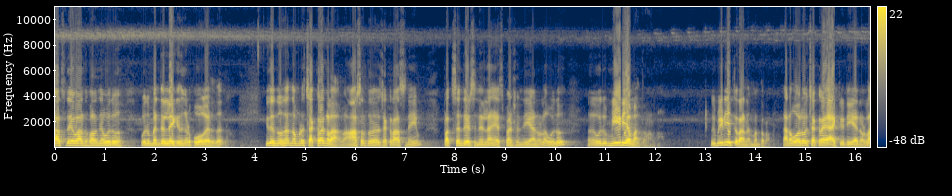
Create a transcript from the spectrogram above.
വാസുദേവ എന്ന് പറഞ്ഞ ഒരു ഒരു മെന്റലിലേക്ക് നിങ്ങൾ പോകരുത്. ഇതെന്ന് പറഞ്ഞാൽ നമ്മുടെ ചക്രങ്ങളാണ് ആശ്രിത ചക്രാസിനെയും പ്ലക്സന്റേഴ്സിനെല്ലാം എക്സ്പാൻഷൻ ചെയ്യാനുള്ള ഒരു ഒരു മീഡിയ മാത്രമാണ്. ഒരു മീഡിയേറ്ററാണ് മന്ത്രം. കാരണം ഓരോ ചക്രയെ ആക്ടിവേറ്റ് ചെയ്യാനുള്ള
